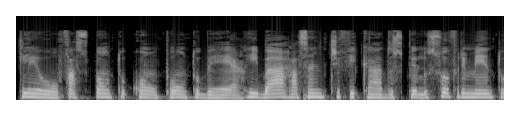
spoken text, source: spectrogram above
cleofas.com.br barra santificados pelo sofrimento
